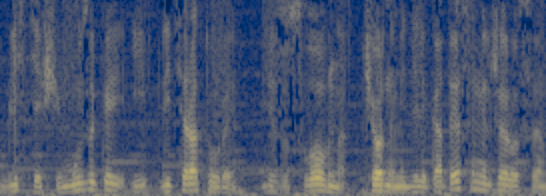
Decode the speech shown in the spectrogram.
блестящей музыкой и литературой. Безусловно, черными деликатесами Джеруса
